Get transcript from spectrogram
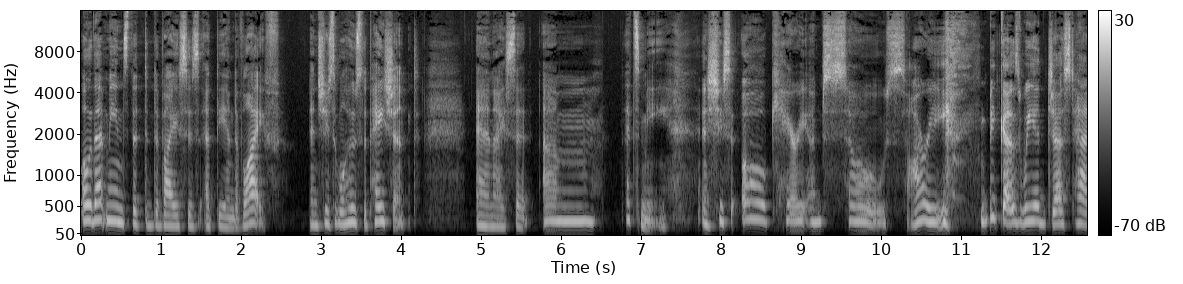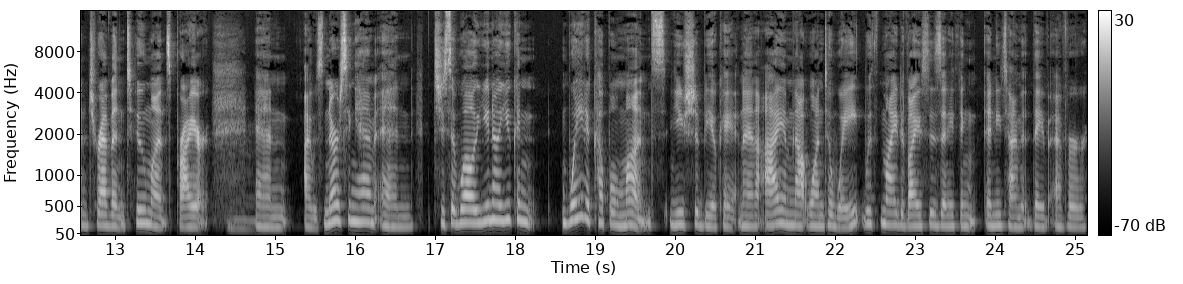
Oh, that means that the device is at the end of life. And she said, Well, who's the patient? And I said, Um, that's me. And she said, Oh, Carrie, I'm so sorry. because we had just had Trevin two months prior and I was nursing him. And she said, Well, you know, you can wait a couple months. You should be okay. And, and I am not one to wait with my devices, anything, anytime that they've ever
